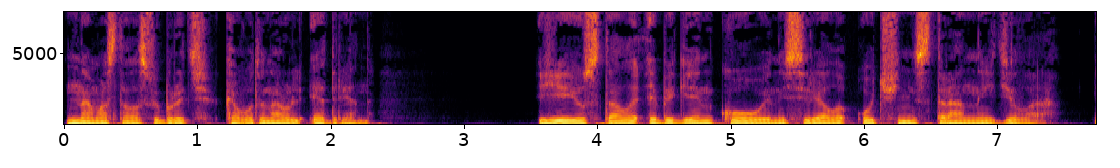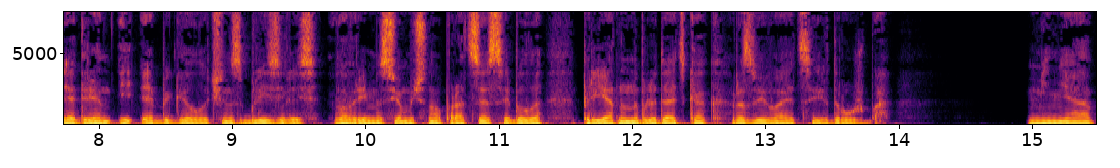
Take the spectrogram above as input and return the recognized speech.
Нам осталось выбрать кого-то на роль Эдриан. Ею стала Эбигейн Коуэн из сериала «Очень странные дела». Эдриан и Эбигейл очень сблизились во время съемочного процесса, и было приятно наблюдать, как развивается их дружба. Меня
